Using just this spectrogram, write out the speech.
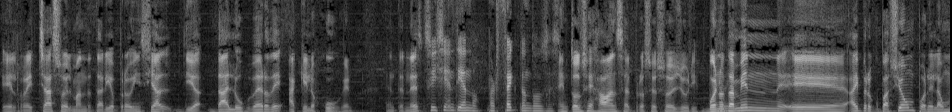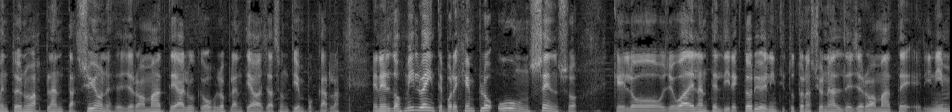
el rechazo del mandatario provincial dio- da luz verde a que lo juzguen. ¿Entendés? Sí, sí, entiendo. Perfecto, entonces. Entonces avanza el proceso de jury. Bueno, también eh, hay preocupación por el aumento de nuevas plantaciones de yerba mate, algo que vos lo planteabas ya hace un tiempo, Carla. En el 2020, por ejemplo, hubo un censo que lo llevó adelante el directorio del Instituto Nacional de Yerba Mate, el INIM,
